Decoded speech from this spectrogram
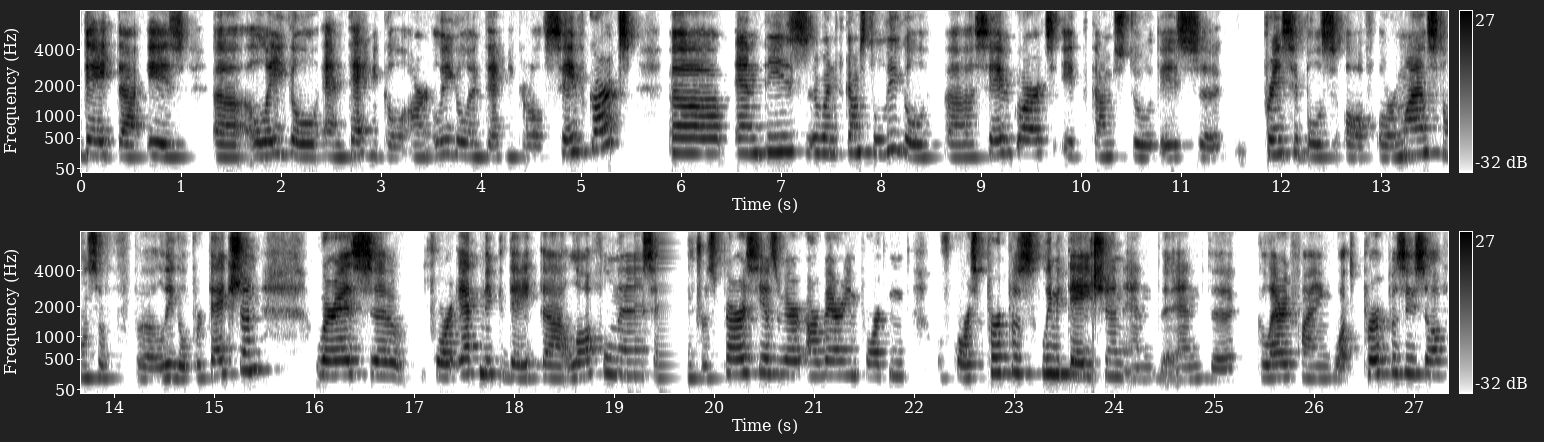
data is uh, legal and technical are legal and technical safeguards. Uh, and these, when it comes to legal uh, safeguards, it comes to these uh, principles of or milestones of legal protection. Whereas for ethnic data, lawfulness and transparency are very important. Of course, purpose limitation and, and clarifying what purposes of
